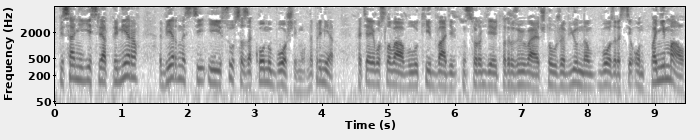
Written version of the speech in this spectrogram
В Писании есть ряд примеров верности Иисуса закону Божьему. Например, хотя его слова в Луки 2.49 подразумевают, что уже в юном возрасте он понимал,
